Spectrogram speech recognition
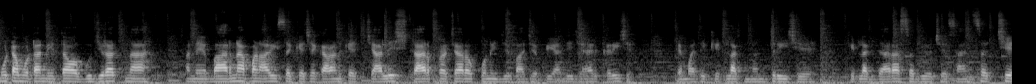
મોટા મોટા નેતાઓ ગુજરાતના અને બહારના પણ આવી શકે છે, કારણ કે ચાલીસ સ્ટાર પ્રચારકોની જે ભાજપે યાદી જાહેર કરી છે, તેમાંથી કેટલાક મંત્રી છે, કેટલાક ધારાસભ્યો છે, સાંસદ છે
